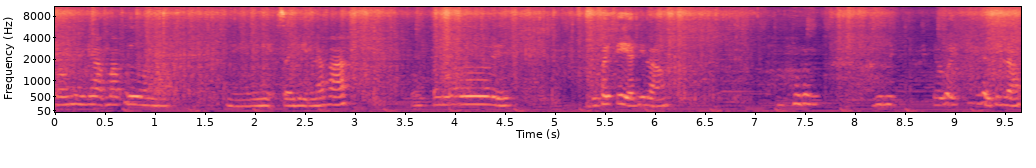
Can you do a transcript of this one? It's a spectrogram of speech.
น้องยังยากมากเรื่องเนาะนี่ใส่หินนะคะ ลงไปเลยดี๋ยวค่อยเกลี่ยทีหลัง เดี๋ยวค่อยเกลี่ยทีหลัง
